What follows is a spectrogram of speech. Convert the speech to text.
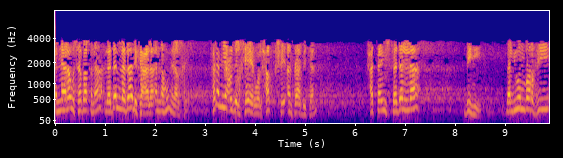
أن لو سبقنا لدل ذلك على أنه من الخير. فلم يعد الخير والحق شيئا ثابتا حتى يستدل به. بل ينظر في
